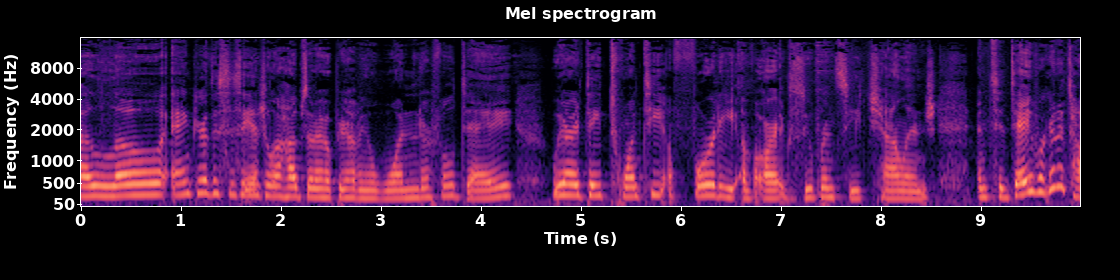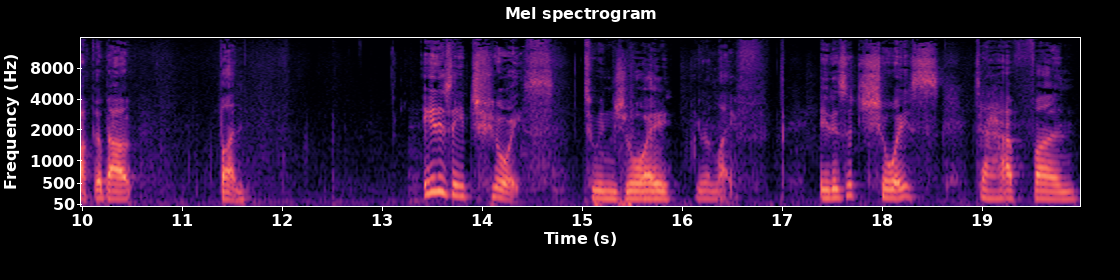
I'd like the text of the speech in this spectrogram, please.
Hello, Anchor. This is Angela Hubbs, and I hope you're having a wonderful day. We are at day 20 of 40 of our Exuberancy Challenge, and today we're going to talk about fun. It is a choice to enjoy your life, it is a choice to have fun,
